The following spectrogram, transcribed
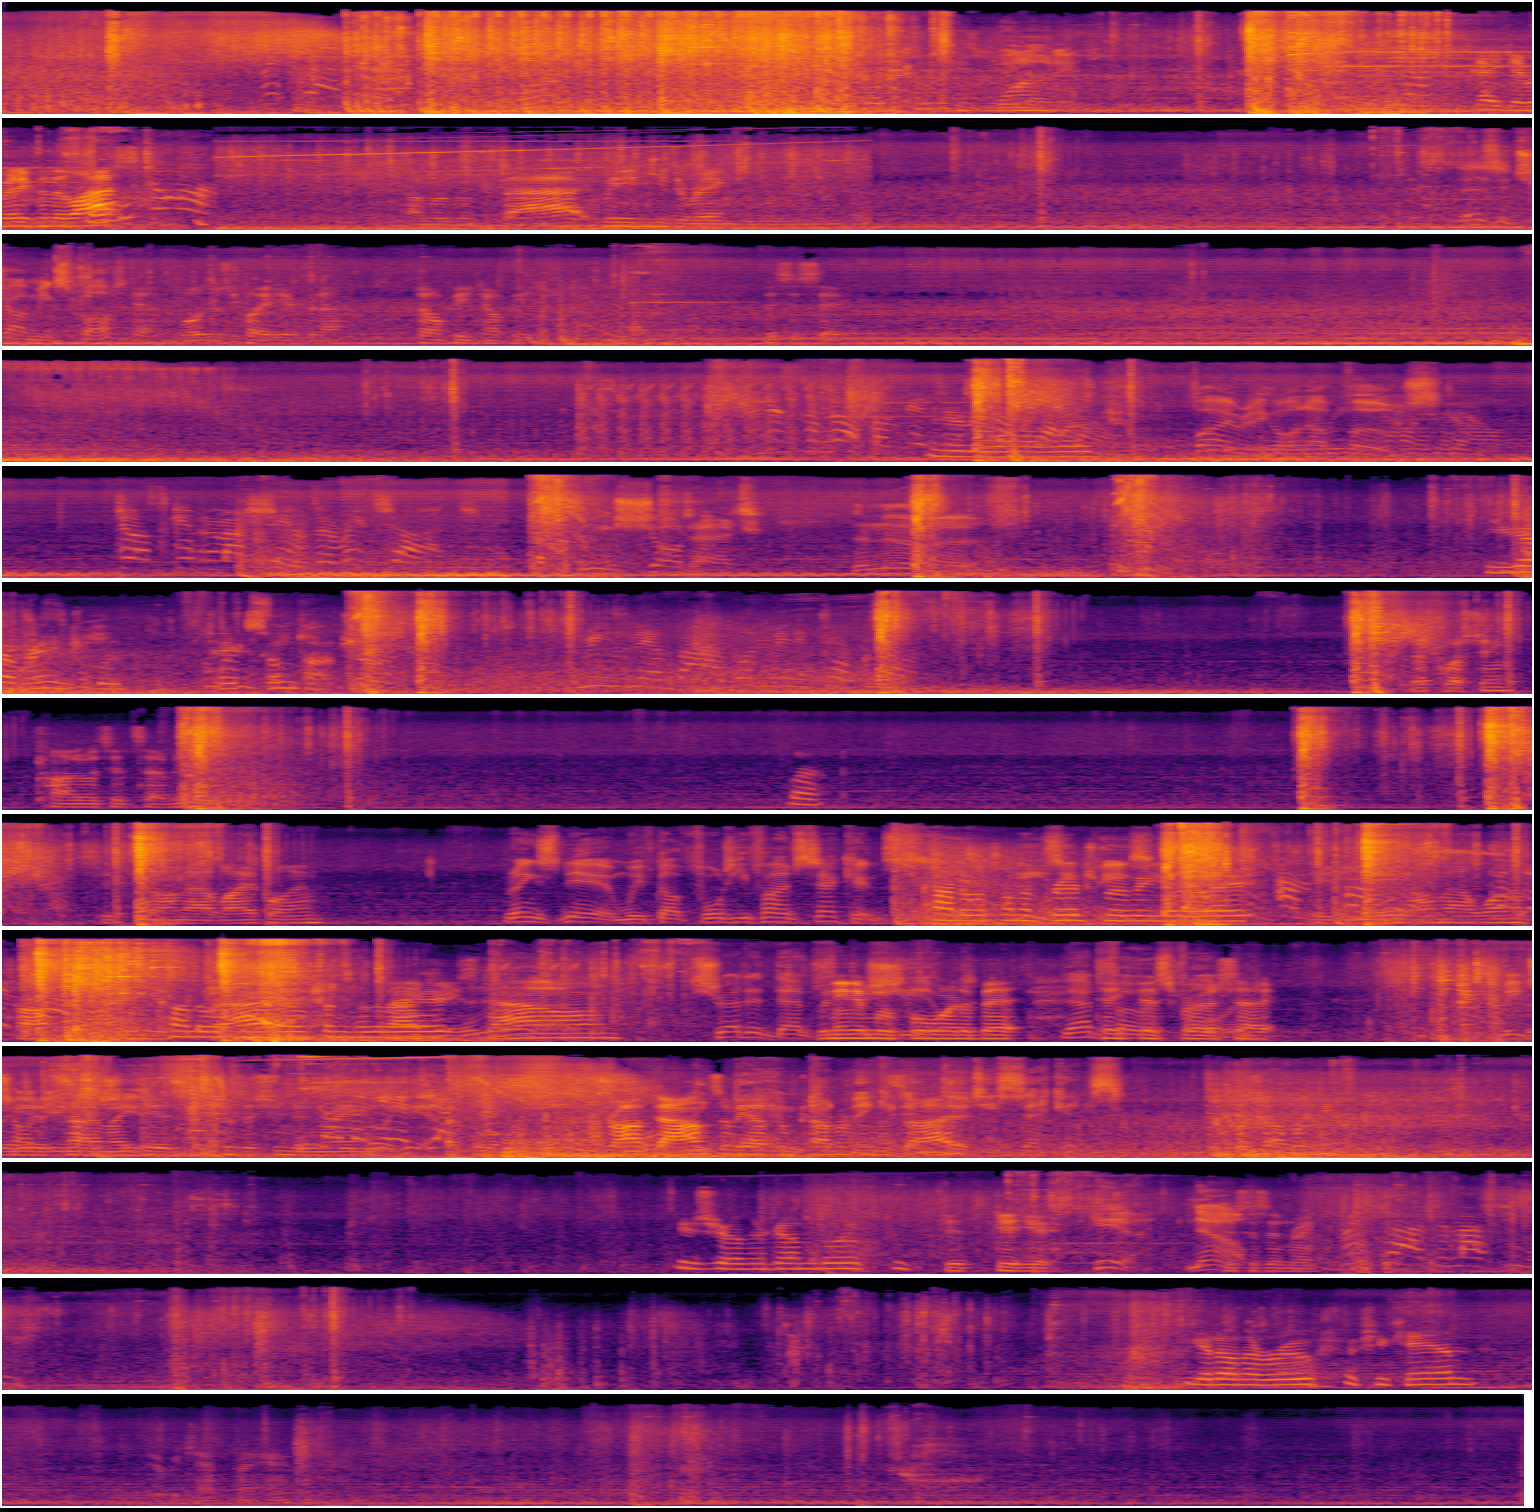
Reloading. Okay, get ready for the last. I'm moving back. We need to use the ring. There's a charming spot. Yeah, we'll just play here for now. Don't peek, don't peek. This is safe. Listen up, I'm getting Nearly one on wedge. Firing on our post. Just giving my shields a recharge. Being shot at. The nerve. You got range, Blue. Take some top shots. Rings nearby, one minute till close. They're pushing. Conduits hit 70. What? 60 on that lifeline. Rings near and we've got 45 seconds. Conduit's on the bridge, peasy. moving to the right. 88 on that one up top. Conduit's wide open to the right. Maggie's down. Shredded that We need to move shield. forward a bit. That Take this is for a sec. We need Recharging to try and my like shield. his positioned in range. Here. Drop down so we have some cover from the it in side. 30 seconds. Push up with me. Use your other gun, Blue. Get, get here. Here. Now. This is in range. Recharging my shields. Get on the roof if you can. Yeah, we can. Right here.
